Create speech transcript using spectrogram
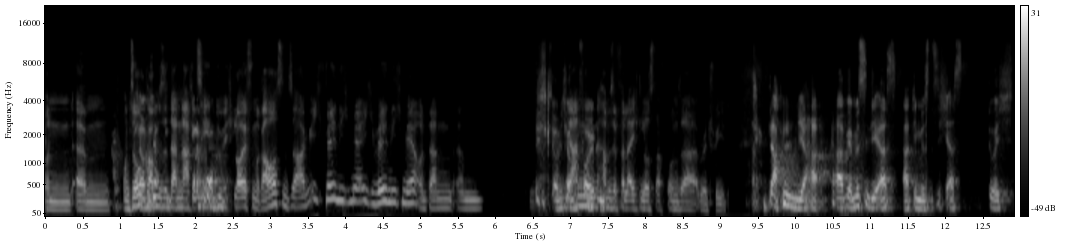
Und, ähm, und so glaub, kommen sie dann nach glaub, zehn Durchläufen raus und sagen, ich will nicht mehr, ich will nicht mehr. Und dann, ähm, Ich glaube, ich dann Folgen. haben sie vielleicht Lust auf unser Retreat. Dann ja. Aber wir müssen die erst, ah, die müssen sich erst durch,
